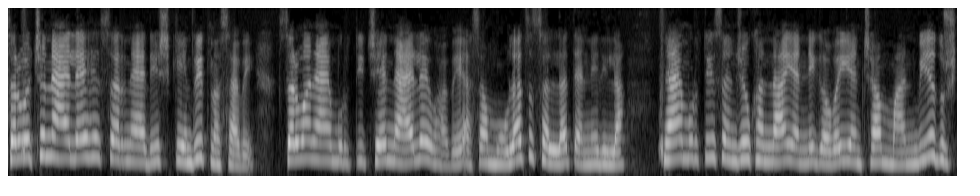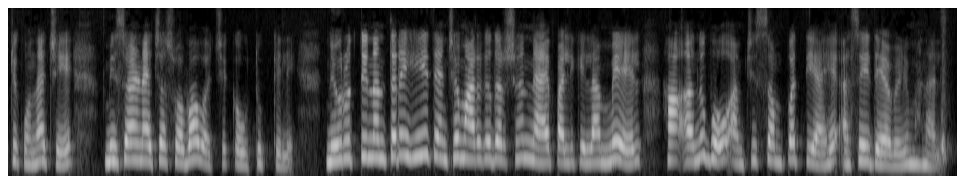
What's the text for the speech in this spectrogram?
सर्वोच्च न्यायालय हे सरन्यायाधीश केंद्रित नसावे. सर्व न्यायमूर्तीचे न्यायालय व्हावे असा मोलाचा सल्ला त्यांनी दिला. न्यायमूर्ती संजीव खन्ना यांनी गवई यांच्या मानवीय दृष्टिकोनाचे मिसळण्याच्या स्वभावाचे कौतुक केले. निवृत्तीनंतरही त्यांचे मार्गदर्शन न्यायपालिकेला मिळेल हा अनुभव आमची संपत्ती आहे असेही ते यावेळी म्हणाले.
